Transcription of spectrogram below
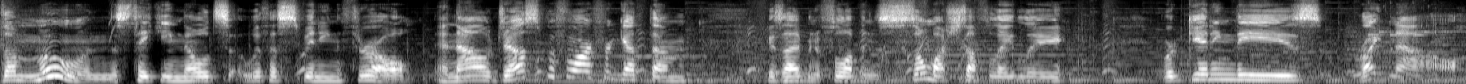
the Moons taking notes with a spinning throw. And now, just before I forget them, because I've been flubbing so much stuff lately, we're getting these right now.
